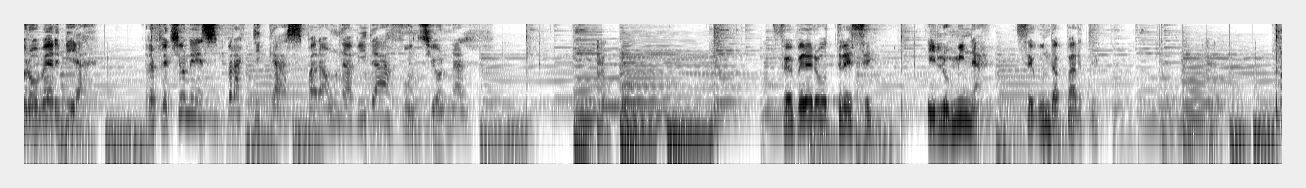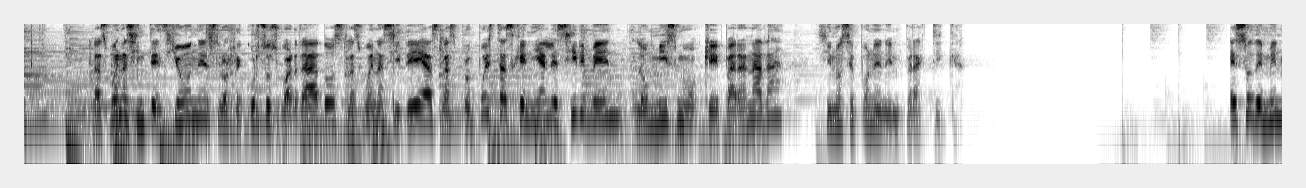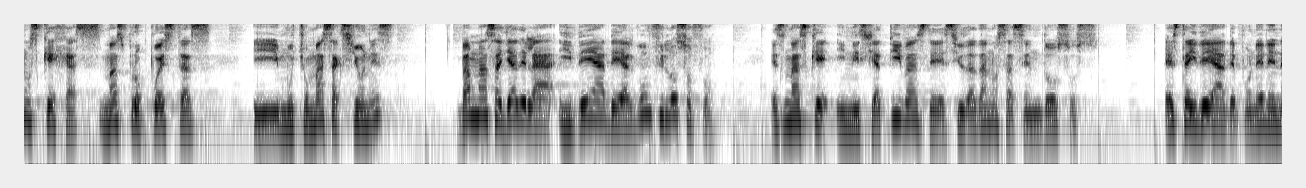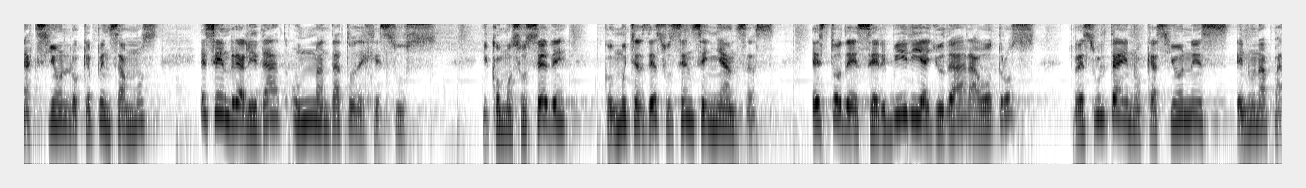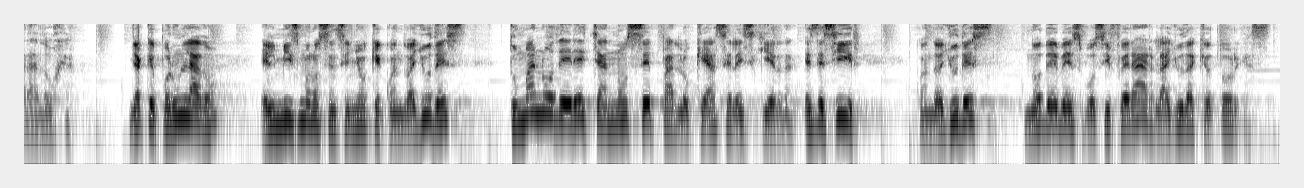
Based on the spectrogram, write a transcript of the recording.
Proverbia. Reflexiones prácticas para una vida funcional. Febrero 13. Ilumina. Segunda parte. Las buenas intenciones, los recursos guardados, las buenas ideas, las propuestas geniales sirven lo mismo que para nada si no se ponen en práctica. Eso de menos quejas, más propuestas y mucho más acciones va más allá de la idea de algún filósofo. Es más que iniciativas de ciudadanos hacendosos. Esta idea de poner en acción lo que pensamos es en realidad un mandato de Jesús. Y como sucede con muchas de sus enseñanzas, esto de servir y ayudar a otros resulta en ocasiones en una paradoja, ya que por un lado, él mismo nos enseñó que cuando ayudes, tu mano derecha no sepa lo que hace la izquierda, es decir, cuando ayudes, no debes vociferar la ayuda que otorgas.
